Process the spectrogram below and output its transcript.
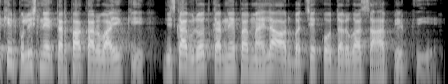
लेकिन पुलिस ने एक तरफा कार्रवाई की, जिसका विरोध करने पर महिला और बच्चे को दरोगा साहब पीट दिए।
